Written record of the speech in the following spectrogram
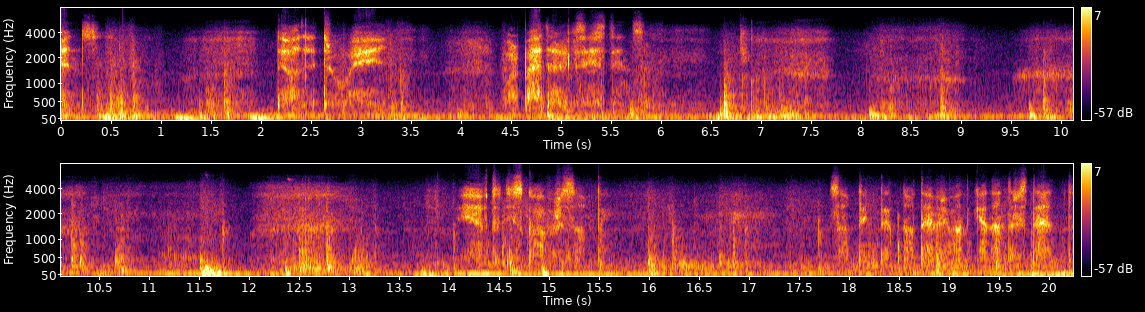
science, the only true way for better existence. We have to discover something. Something that not everyone can understand.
